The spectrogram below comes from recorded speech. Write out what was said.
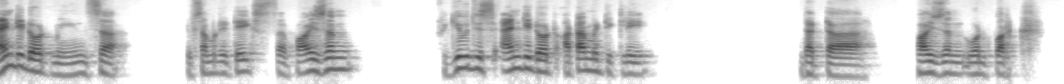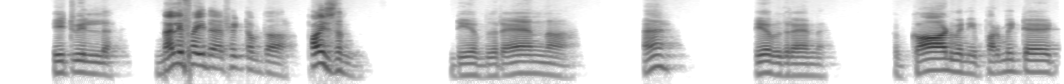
Antidote means uh, if somebody takes the poison, give this antidote automatically, that uh, poison won't work. It will nullify the effect of the poison. Dear brethren, uh, dear brethren, God, when He permitted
